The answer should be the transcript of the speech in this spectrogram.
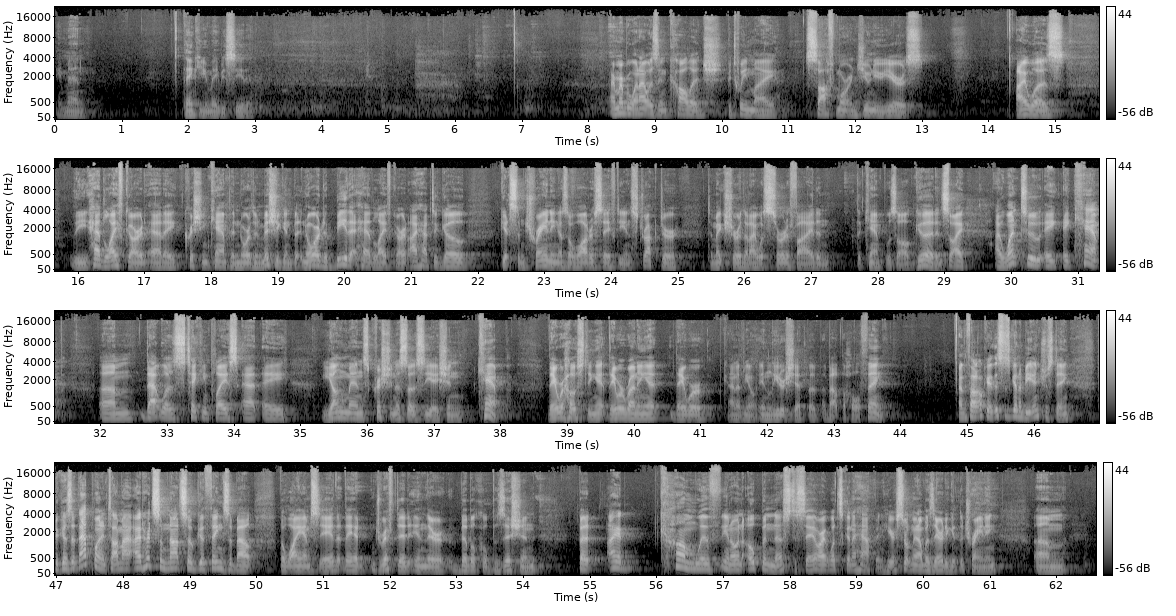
Amen. Thank you. You may be seated. I remember when I was in college, between my sophomore and junior years, I was the head lifeguard at a Christian camp in northern Michigan. But in order to be that head lifeguard, I had to go get some training as a water safety instructor to make sure that I was certified and the camp was all good. And so I, I went to a, a camp um, that was taking place at a Young Men's Christian Association camp. They were hosting it, they were running it, they were kind of you know in leadership about the whole thing. And I thought, okay, this is going to be interesting because at that point in time, I, would heard some not so good things about the YMCA, that they had drifted in their biblical position. But I had come with you know an openness to say, all right, what's going to happen here? Certainly, I was there to get the training. Um,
